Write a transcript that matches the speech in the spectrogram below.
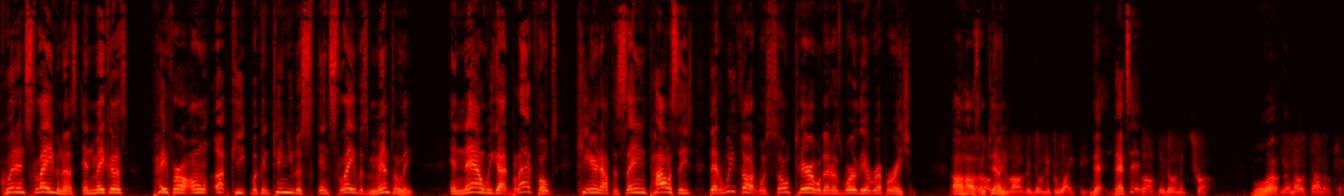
quit enslaving us, and make us pay for our own upkeep, but continue to enslave us mentally. And now we got black folks carrying out the same policies that we thought was so terrible that it was worthy of reparation. Oh, Hoss, I'm telling you. as long as they're doing it to white people. that, that's it. As long as they're doing it to Trump. Boy, Yeah, no, it's not okay.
